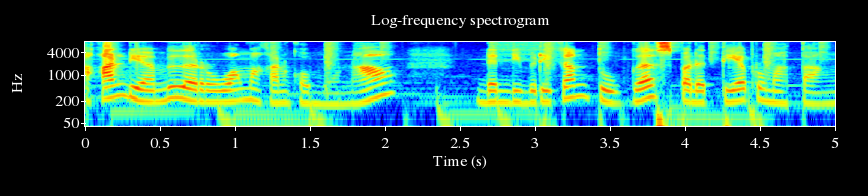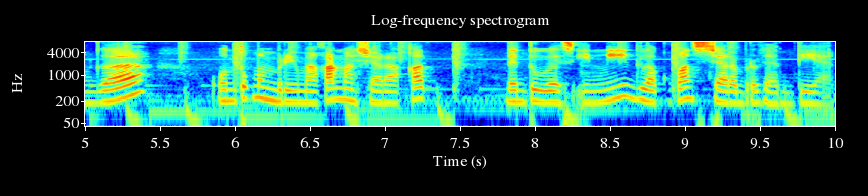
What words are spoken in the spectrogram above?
akan diambil dari ruang makan komunal dan diberikan tugas pada tiap rumah tangga untuk memberi makan masyarakat dan tugas ini dilakukan secara bergantian.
